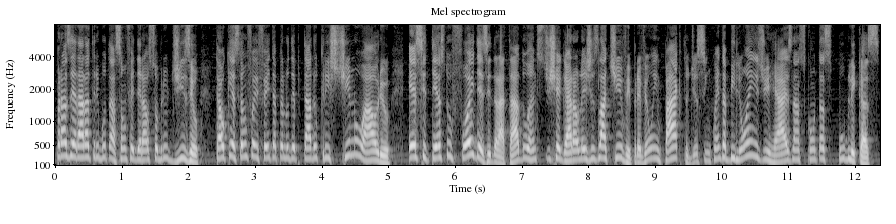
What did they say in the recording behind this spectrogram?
para zerar a tributação federal sobre o diesel. Tal questão foi feita pelo deputado Cristino Áureo. Esse texto foi desidratado antes de chegar ao legislativo e prevê um impacto de 50 bilhões de reais nas contas públicas.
